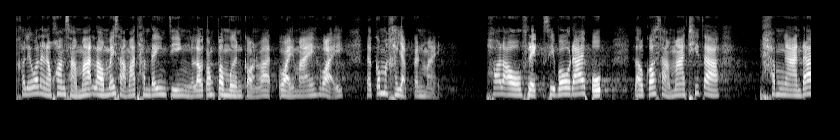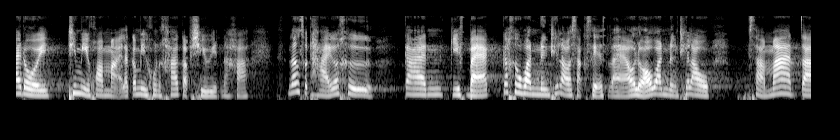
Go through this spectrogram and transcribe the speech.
เขาเรียกว่าอะไรนะความสามารถเราไม่สามารถทำได้จริง ๆ เราต้องประเมินก่อนว่าไหวไหมไหว แล้วก็มาขยับกันใหม่พอเรา flexible ได้ปุ๊บ เราก็สามารถที่จะทำงานได้โดยที่มีความหมาย แล้วก็มีคุณค่ากับชีวิตนะคะ เรื่องสุดท้ายก็คือการ give back ก็คือวันหนึ่งที่เรา success แล้ว หรือว่าวันหนึ่งที่เราสามารถจะ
